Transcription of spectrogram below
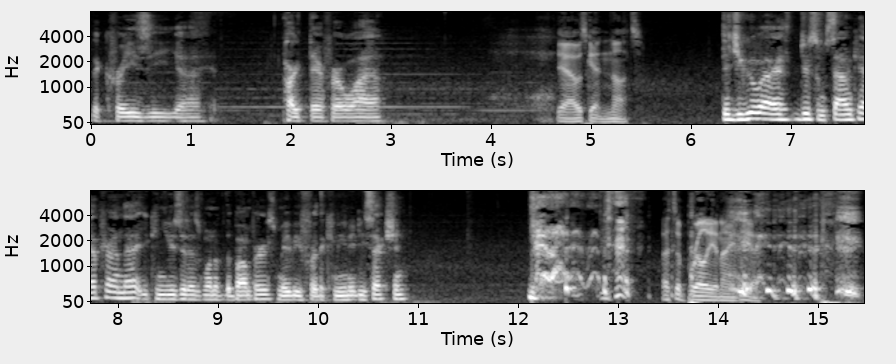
the crazy uh, part there for a while. Yeah, I was getting nuts. Did you uh, do some sound capture on that? You can use it as one of the bumpers, maybe for the community section. That's a brilliant idea,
